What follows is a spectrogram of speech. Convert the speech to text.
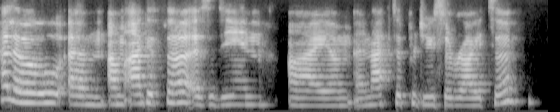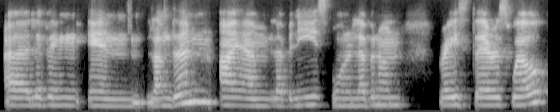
Hello, um, I'm Agatha Ezzedine. I am an actor, producer, writer uh, living in London. I am Lebanese, born in Lebanon, raised there as well.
